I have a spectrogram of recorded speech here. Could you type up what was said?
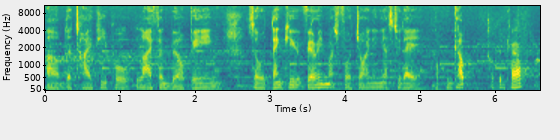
um, the Thai people life and well-being. So thank you very much for joining us today. Thank you.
